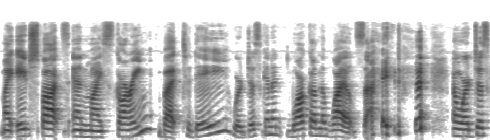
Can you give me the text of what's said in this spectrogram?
my age spots and my scarring but today we're just gonna walk on the wild side and we're just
